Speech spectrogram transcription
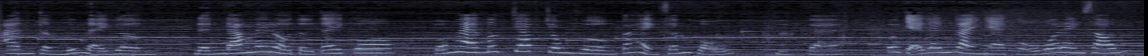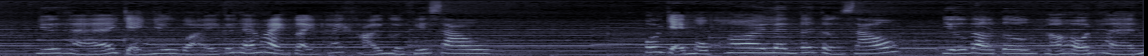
Anh từng bước lại gần, định đón lấy đồ từ tay cô. Phổ hoa bất chấp trong vườn có hàng xóm cũ, mặc kệ, cô chạy lên tòa nhà cũ bố đang sống. Như thể chạy như vậy có thể hoàn toàn thoát khỏi người phía sau. Cô chạy một hơi lên tới tầng 6, dựa vào tường thở hổn hển,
